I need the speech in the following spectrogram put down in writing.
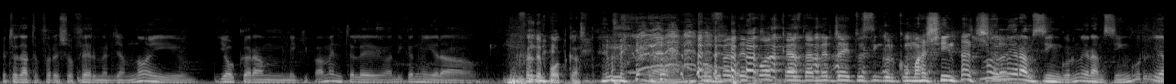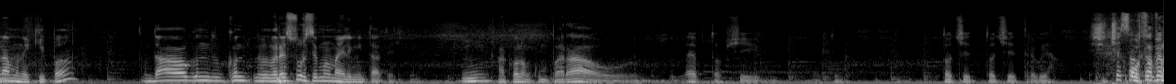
câteodată fără șofer mergeam noi, eu căram echipamentele, adică nu era... Un fel de podcast. Un fel de podcast, dar mergeai tu singur cu mașina și Nu, la... nu eram singur, nu eram singur, eram în echipă, dar în, în resurse mult mai limitate. Știi? Mm. Acolo îmi cumpărau și laptop și nu știu, tot ce, tot ce trebuia. Și ce s-a O să întâmplat?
